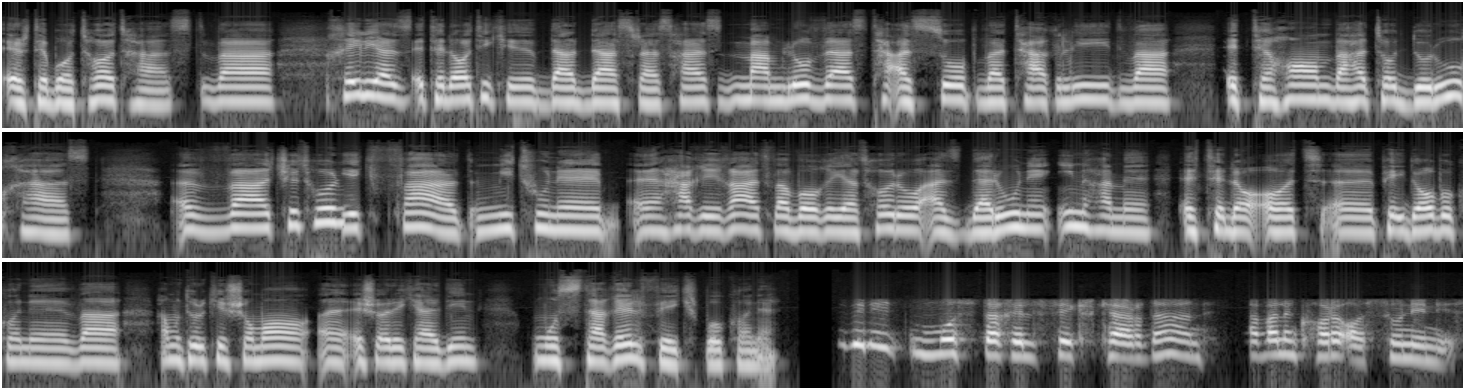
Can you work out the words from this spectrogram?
ارتباطات هست و خیلی از اطلاعاتی که در دسترس هست مملو از تعصب و تقلید و اتهام و حتی دروغ هست. و چطور یک فرد می‌تونه حقیقت و واقعیت ها رو از درون این همه اطلاعات پیدا بکنه و همونطور که شما اشاره کردین مستقل فکر بکنه. ببینید مستقل فکر کردن اولا کار آسونی نیست.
